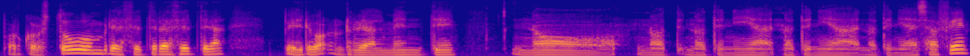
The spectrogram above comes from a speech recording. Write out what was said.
por costumbre, etcétera, etcétera pero realmente no, no, no, tenía, no, tenía, no tenía esa fe.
